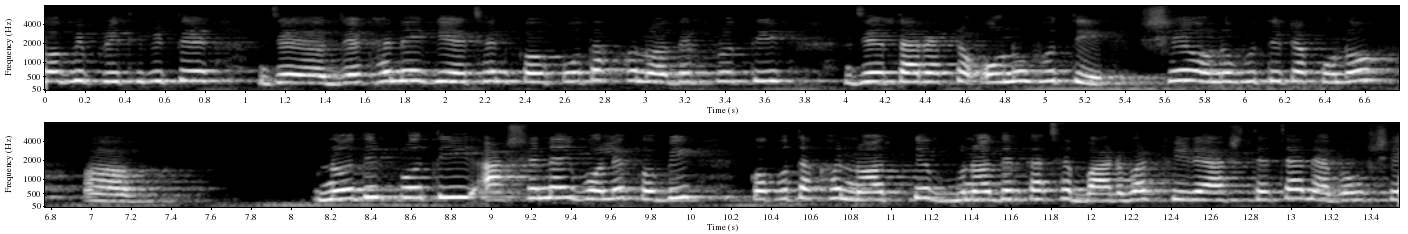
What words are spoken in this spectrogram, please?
কবি পৃথিবীতে যে যেখানে গিয়েছেন, কপোতাক্ষ নদের প্রতি যে তার একটা অনুভূতি, সে অনুভূতিটা কোনো নদীর প্রতি আসে নাই বলে কবি কপোতাক্ষ নদকে নদের কাছে বারবার ফিরে আসতে চান এবং সে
